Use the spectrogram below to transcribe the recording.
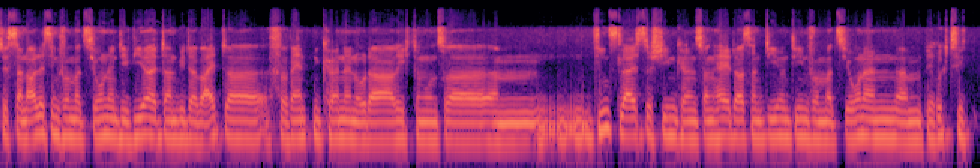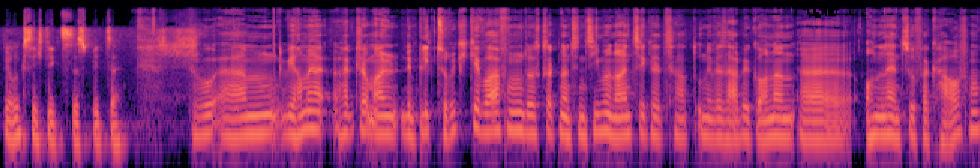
das sind alles Informationen, die wir halt dann wieder weiter verwenden können oder Richtung unserer ähm, Dienstleister schieben können, sagen, hey, da sind die und die Informationen, ähm, berücksichtigt, berücksichtigt das bitte. Du, ähm, wir haben ja heute schon mal den Blick zurückgeworfen. Du hast gesagt, 1997 jetzt hat Universal begonnen, äh, online zu verkaufen.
